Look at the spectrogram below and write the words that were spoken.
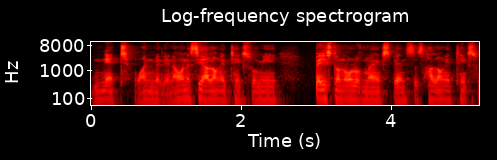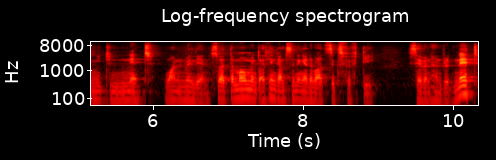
net 1 million. I want to see how long it takes for me based on all of my expenses, how long it takes for me to net 1 million. So at the moment, I think I'm sitting at about 650, 700 net,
